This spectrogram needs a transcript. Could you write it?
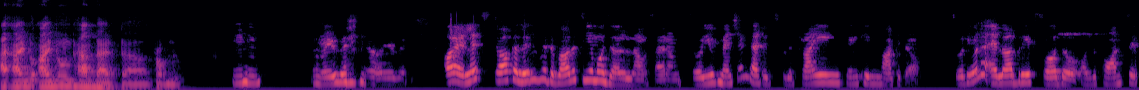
I, I don't I don't have that uh, problem. Mm-hmm. Amazing, amazing. All right, let's talk a little bit about the CMO journal now, Sairam. So you've mentioned that it's for the trying, thinking marketer. So do you want to elaborate further on the concept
